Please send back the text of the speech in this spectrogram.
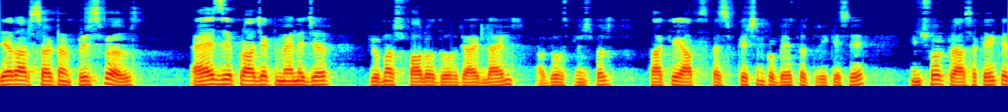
there are certain principles as a project manager you must follow those guidelines اور دوز پرنسپل تاکہ آپ اسپیسیفکیشن کو بہتر طریقے سے انشور کرا سکیں کہ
